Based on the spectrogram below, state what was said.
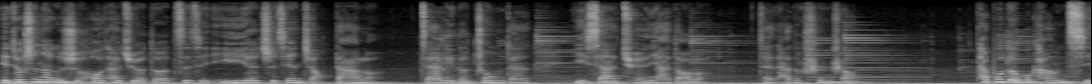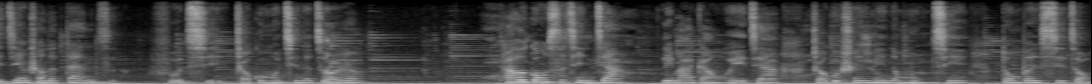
也就是那个时候，他觉得自己一夜之间长大了，家里的重担一下全压倒了在他的身上，他不得不扛起肩上的担子，负起照顾母亲的责任。他和公司请假，立马赶回家照顾生病的母亲，东奔西走，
